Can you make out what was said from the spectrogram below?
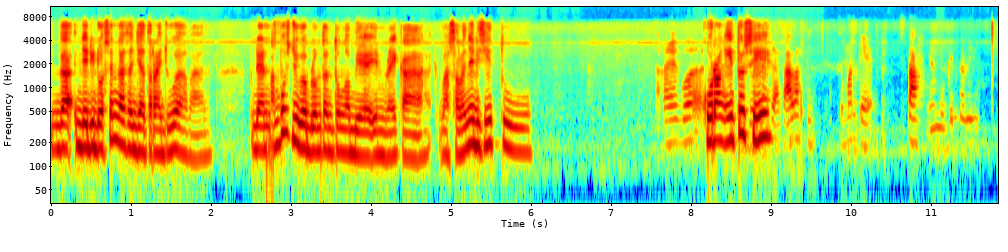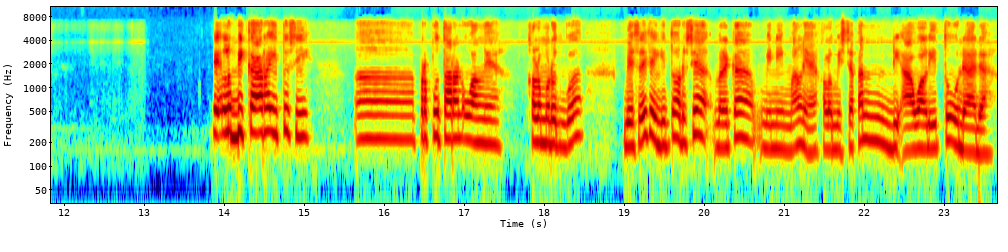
nggak jadi dosen nggak sejahtera juga kan dan kampus juga belum tentu ngebiayain mereka masalahnya di situ Makanya gue kurang itu sih nggak salah sih. Cuman kayak staffnya mungkin kali. ya. kayak lebih ke arah itu sih eh perputaran uangnya kalau menurut gua biasanya kayak gitu harusnya mereka minimal ya kalau misalkan di awal itu udah ada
